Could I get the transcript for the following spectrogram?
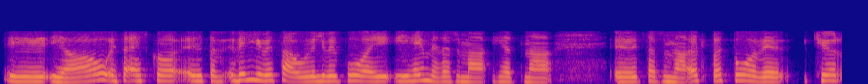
E, já, þetta er sko, þetta viljum við þá, viljum við búa í, í heimi þar sem að, hérna, þar sem að öll börn búa við kjör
